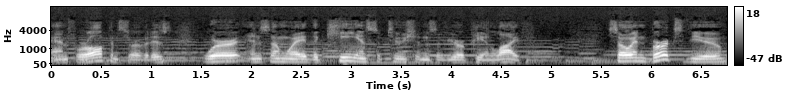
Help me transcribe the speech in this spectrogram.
and for all conservatives were in some way the key institutions of European life. So, in Burke's view,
